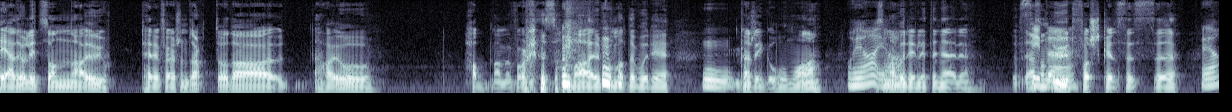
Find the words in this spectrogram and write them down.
er det jo litt sånn Jeg har jo gjort dette før, som sagt. Og da Jeg har jo hatt meg med folk som har på en måte vært Mm. Kanskje ikke homo, da. Oh, ja, Som ja. har vært litt den der ja, Sånn utforskelses... Uh, ja.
